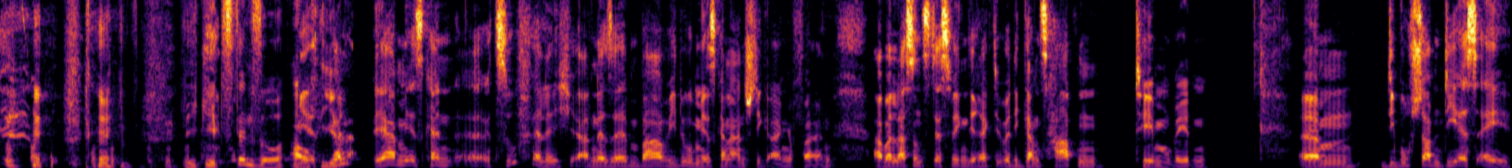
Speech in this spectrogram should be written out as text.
Wie geht's denn so? Auch hier? Kein, ja, mir ist kein äh, zufällig an derselben Bar wie du. Mir ist kein Anstieg eingefallen. Aber lass uns deswegen direkt über die ganz harten Themen reden. Ähm, die Buchstaben DSA,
